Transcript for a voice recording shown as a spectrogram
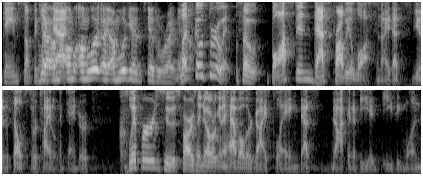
games something Yeah, like that I'm, I'm, I'm, look, I'm looking at the schedule right now. Let's go through it. So Boston, that's probably a loss tonight. That's you know the Celtics are title contender. Clippers, who as far as I know are going to have all their guys playing, that's not going to be an easy one.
